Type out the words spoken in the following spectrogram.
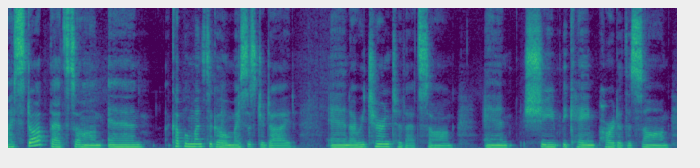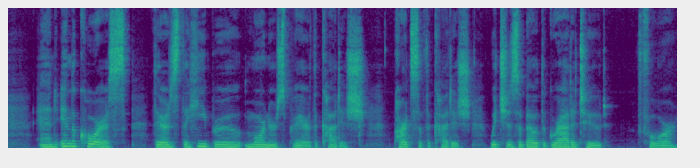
i stopped that song and a couple months ago my sister died and i returned to that song and she became part of the song and in the chorus there's the hebrew mourner's prayer the kaddish parts of the kaddish which is about the gratitude for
